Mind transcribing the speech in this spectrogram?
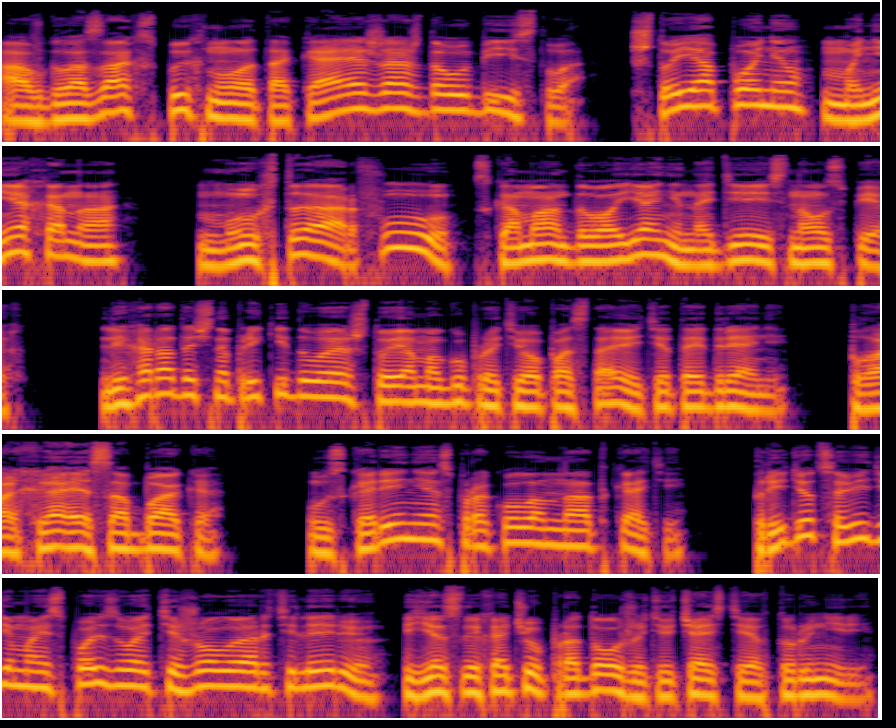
а в глазах вспыхнула такая жажда убийства, что я понял, мне хана. «Мухтар, фу!» – скомандовал я, не надеясь на успех, лихорадочно прикидывая, что я могу противопоставить этой дряни. «Плохая собака!» Ускорение с проколом на откате. Придется, видимо, использовать тяжелую артиллерию, если хочу продолжить участие в турнире.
